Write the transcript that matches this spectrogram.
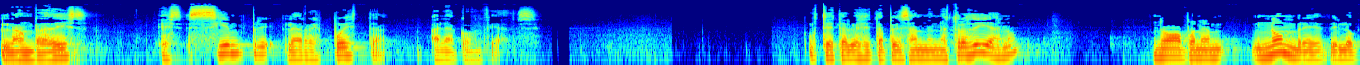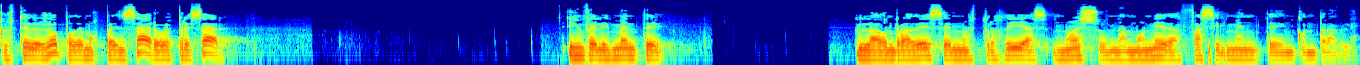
La honradez es siempre la respuesta a la confianza. Usted tal vez está pensando en nuestros días, ¿no? No va a poner nombre de lo que usted o yo podemos pensar o expresar. Infelizmente, la honradez en nuestros días no es una moneda fácilmente encontrable,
